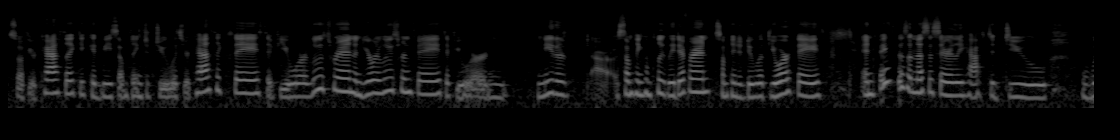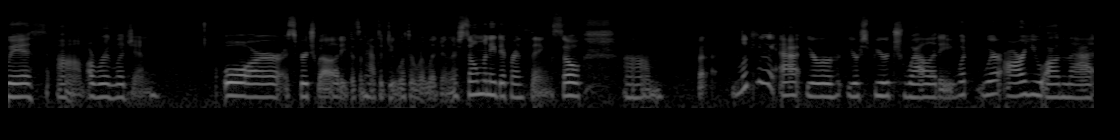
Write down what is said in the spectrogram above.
So if you're Catholic, it could be something to do with your Catholic faith. If you were Lutheran and you're Lutheran faith, if you were neither uh, something completely different, something to do with your faith. And faith doesn't necessarily have to do with um, a religion or spirituality doesn't have to do with a religion. There's so many different things. So, um, but looking at your your spirituality, what where are you on that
